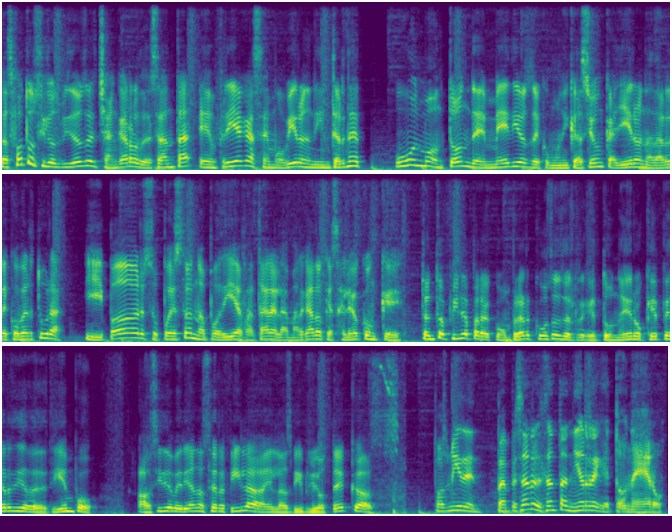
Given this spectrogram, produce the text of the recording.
Las fotos y los videos del changarro de Santa en friega se movieron en internet. Un montón de medios de comunicación cayeron a darle cobertura. Y por supuesto no podía faltar el amargado que salió con que... Tanta fila para comprar cosas del reggaetonero, qué pérdida de tiempo. Así deberían hacer fila en las bibliotecas. Pues miren, para empezar el Santa ni es reggaetonero.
